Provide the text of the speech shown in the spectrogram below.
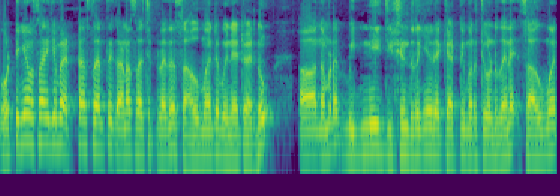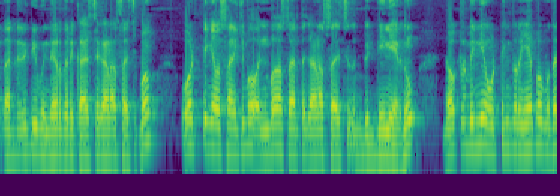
വോട്ടിംഗ് അവസാനിക്കുമ്പോൾ എട്ടാം സ്ഥാനത്ത് കാണാൻ സാധിച്ചിട്ടുണ്ടായത് സൗമാന്റെ മുന്നേറ്റമായിരുന്നു. നമ്മുടെ ബിന്നി ജിഷൻ തുടങ്ങിയവരൊക്കെ അട്ടിമറിച്ചുകൊണ്ട് തന്നെ സൗമാൻ നല്ല രീതിയിൽ മുന്നേറുന്ന ഒരു കാഴ്ച കാണാൻ സാധിച്ചപ്പോൾ വോട്ടിംഗ് അവസാനിക്കുമ്പോൾ ഒൻപതാം സ്ഥാനത്ത് കാണാൻ സാധിച്ചത് ബിന്നിനെയായിരുന്നു. ഡോക്ടർ ബിന്നി വോട്ടിംഗ് തുടങ്ങിയപ്പോൾ മുതൽ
